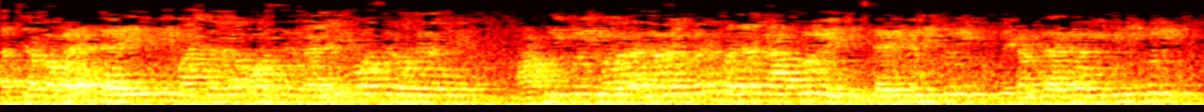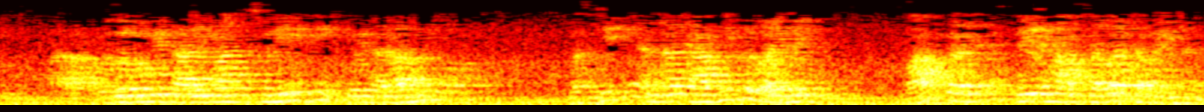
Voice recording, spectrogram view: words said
اچھا بغیر تحریر کی ماشاء اللہ بہت سے پہلے بھی بہت سے لوگ رکھے۔ آپ نہیں کھلی مگر اللہ میں کرے، فجر میں آپ کھل گئی شہری میں نہیں کھلی بیگم صاحبہ کی نہیں کھلی بزرگوں کی تعلیمات سنی تھی، کوئی ناراض نہیں ہوا۔ بس ٹھیک ہے، اللہ نے آپ نہیں کروائی گئی معاف کر دیں تو یہ ہاں صبر کا مہینہ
